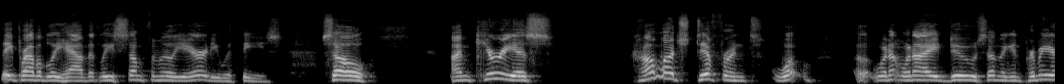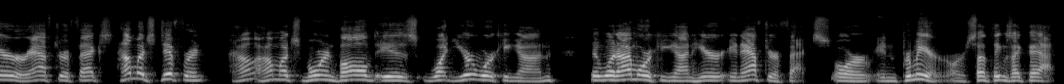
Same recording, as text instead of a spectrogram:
they probably have at least some familiarity with these. So i'm curious how much different what uh, when, when i do something in premiere or after effects how much different how, how much more involved is what you're working on than what i'm working on here in after effects or in premiere or some things like that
